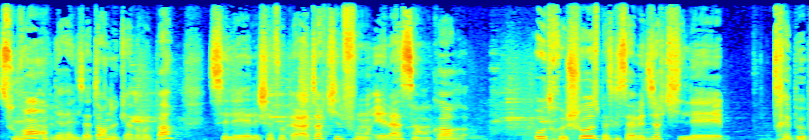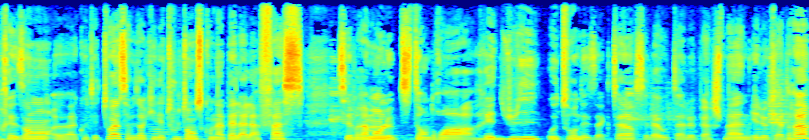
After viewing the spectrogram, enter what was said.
Souvent, les réalisateurs ne cadrent pas. C'est les, chefs opérateurs qui le font. Et là, c'est encore autre chose parce que ça veut dire qu'il est très peu présent euh, à côté de toi. Ça veut dire qu'il est tout le temps ce qu'on appelle à la face. C'est vraiment le petit endroit réduit autour des acteurs. C'est là où tu as le perchman et le cadreur.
